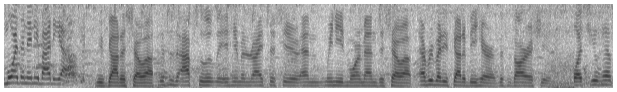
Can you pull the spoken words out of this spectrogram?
more than anybody else. We've got to show up. This is absolutely a human rights issue, and we need more men to show up. Everybody's got to be here. This is our issue. What you have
